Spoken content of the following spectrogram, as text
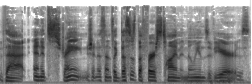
that. And it's strange in a sense like this is the first time in millions of years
